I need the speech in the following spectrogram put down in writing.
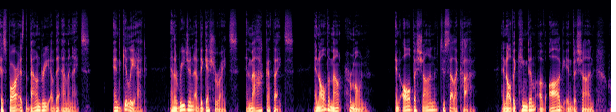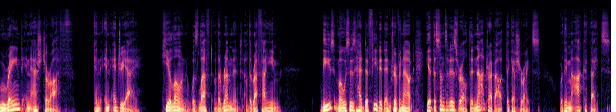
as far as the boundary of the Ammonites, and Gilead, and the region of the Geshurites, and Maacathites, and all the Mount Hermon, and all Bashan to Salecah, and all the kingdom of Og in Bashan, who reigned in Ashtaroth, and in Edrei. He alone was left of the remnant of the Rephaim. These Moses had defeated and driven out, yet the sons of Israel did not drive out the Geshurites, or the Maacathites,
